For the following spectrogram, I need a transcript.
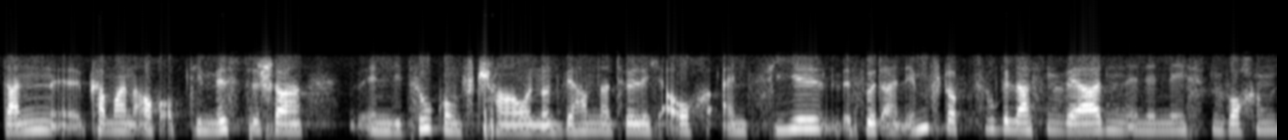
dann äh, kann man auch optimistischer in die Zukunft schauen. Und wir haben natürlich auch ein Ziel. Es wird ein Impfstoff zugelassen werden in den nächsten Wochen.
